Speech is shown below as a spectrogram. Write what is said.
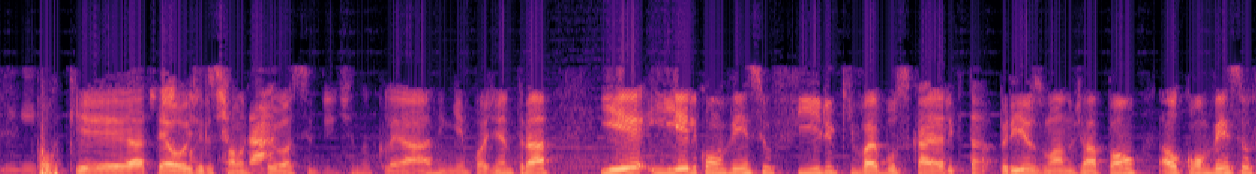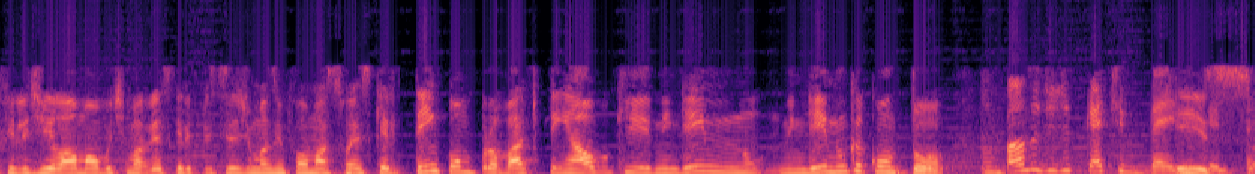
ninguém porque até hoje eles falam entrar. que foi um acidente nuclear, ninguém pode entrar. E, e ele convence o filho, que vai buscar ele que tá preso lá no Japão, ao convence o filho de ir lá uma última vez que ele precisa de umas informações que ele tem como provar que tem algo que ninguém, ninguém nunca contou. Um bando de disquete velho. Isso.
